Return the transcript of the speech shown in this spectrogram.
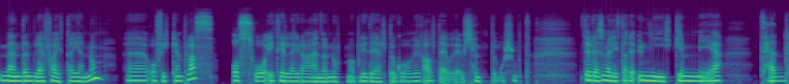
men den ble fighta gjennom eh, og fikk en plass. Og så i tillegg da ender den opp med å bli delt og gå viralt. Det er jo, det er jo kjempemorsomt. Det er jo det som er litt av det unike med TED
